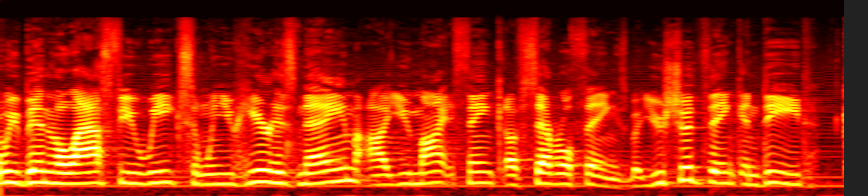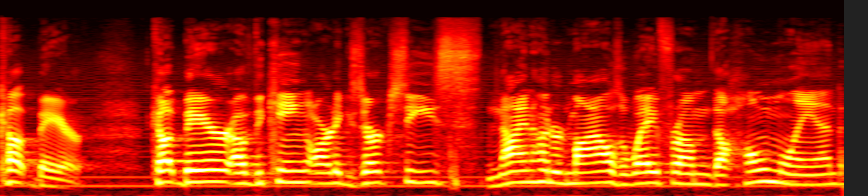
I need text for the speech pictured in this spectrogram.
we've been in the last few weeks, and when you hear his name, uh, you might think of several things, but you should think indeed cupbearer. Cupbearer of the king Artaxerxes, 900 miles away from the homeland,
